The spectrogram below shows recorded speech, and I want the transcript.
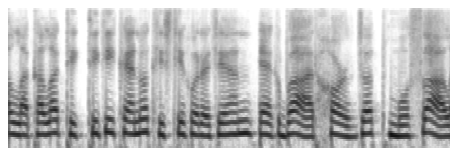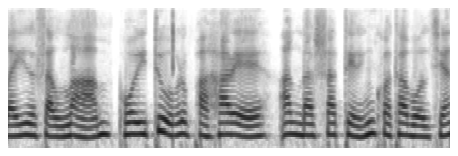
আল্লাহ তালা ঠিক ঠিকই কেন সৃষ্টি করেছেন? একবার হরজত মোসা আলাই সাল্লাম হইতুর পাহাড়ে আল্লাহর সাথে কথা বলছেন।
